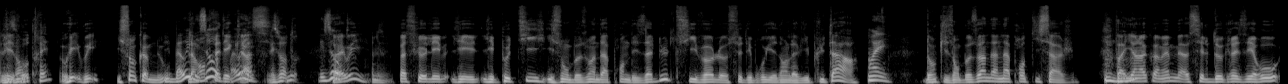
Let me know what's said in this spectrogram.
Les autres entrées Oui, oui, ils sont comme nous. Bah oui, la les rentrée autres, des bah oui. classes. Les autres. Les Bah autres. oui, parce que les, les- les petits, ils ont besoin d'apprendre des adultes s'ils veulent se débrouiller dans la vie plus tard. Ouais. Donc ils ont besoin d'un apprentissage. Enfin, il y Mhm. en a quand même, c'est le degré zéro.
